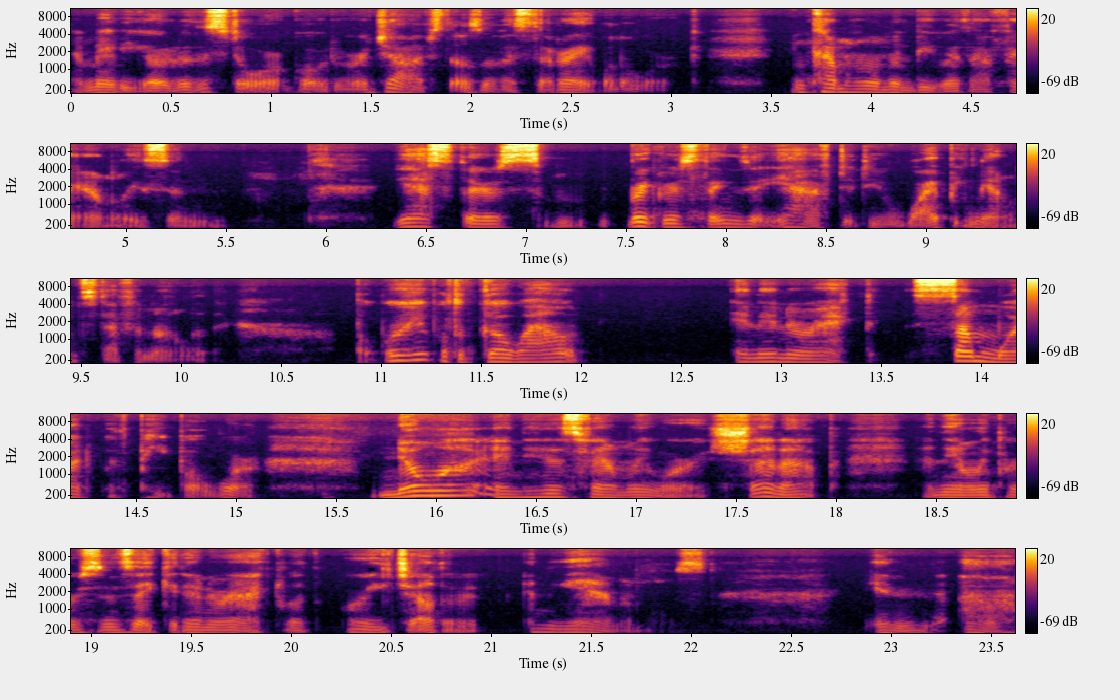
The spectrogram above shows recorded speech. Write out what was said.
and maybe go to the store, go to our jobs, those of us that are able to work, and come home and be with our families and Yes, there's rigorous things that you have to do, wiping down stuff and all of that. But we're able to go out and interact somewhat with people where Noah and his family were shut up, and the only persons they could interact with were each other and the animals. In uh,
